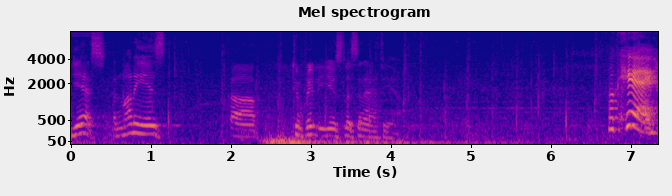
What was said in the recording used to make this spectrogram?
Yes, and money is uh, completely useless in Athia. Okay.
